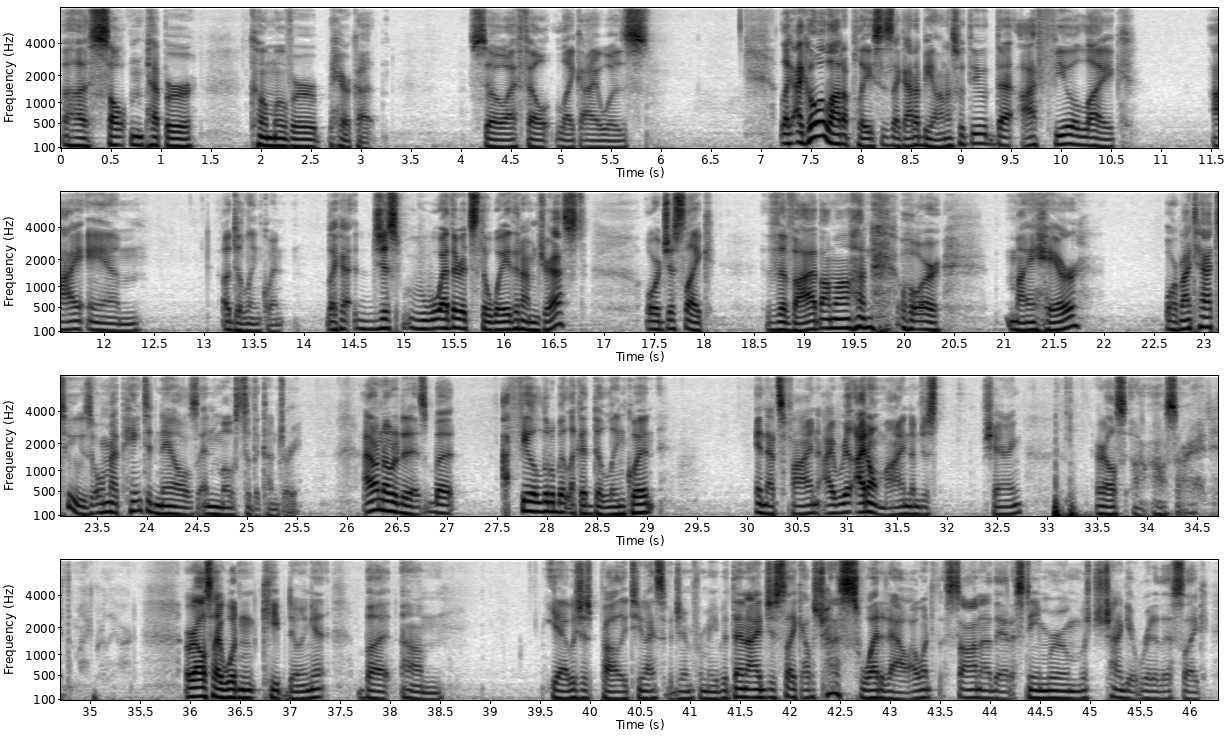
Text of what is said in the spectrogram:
a salt and pepper comb over haircut. So I felt like I was like I go a lot of places, I got to be honest with you, that I feel like I am a delinquent. Like just whether it's the way that I'm dressed or just like the vibe I'm on or my hair or my tattoos or my painted nails in most of the country. I don't know what it is, but I feel a little bit like a delinquent and that's fine. I really I don't mind. I'm just sharing. or else. Oh, oh, sorry, I hit the mic really hard. Or else I wouldn't keep doing it. But um, yeah, it was just probably too nice of a gym for me. But then I just like I was trying to sweat it out. I went to the sauna. They had a steam room. Was trying to get rid of this like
